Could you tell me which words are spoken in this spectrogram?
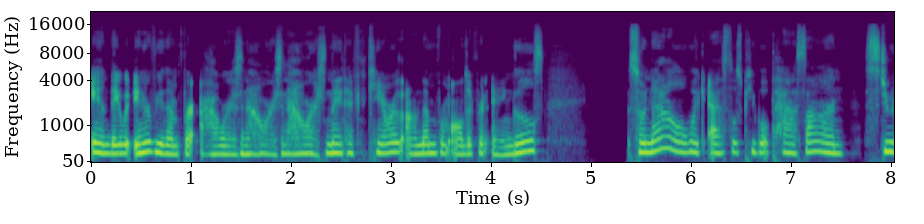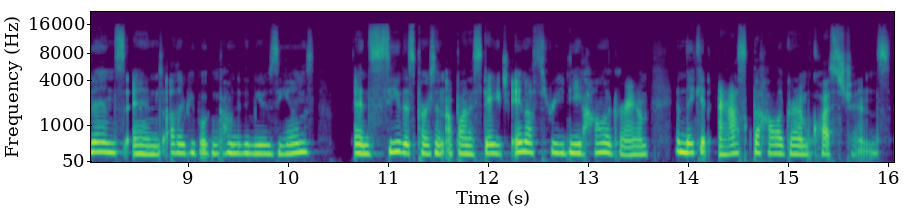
and they would interview them for hours and hours and hours, and they'd have cameras on them from all different angles. So now, like, as those people pass on, students and other people can come to the museums and see this person up on a stage in a 3D hologram, and they can ask the hologram questions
